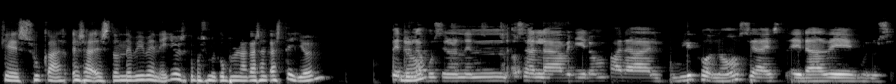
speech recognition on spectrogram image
Que es su casa, o sea, es donde viven ellos. Es como si me compro una casa en Castellón. Pero ¿no? la pusieron en, o sea, la abrieron para el público, ¿no? O sea, es- era de, bueno, no sé,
